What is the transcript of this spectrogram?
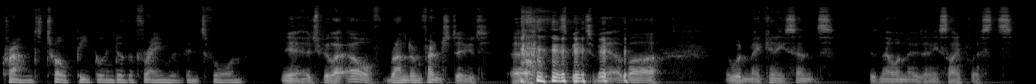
crammed twelve people into the frame with Vince Vaughn. Yeah, it'd be like, oh, random French dude, uh, speak to me at a bar. It wouldn't make any sense because no one knows any cyclists.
